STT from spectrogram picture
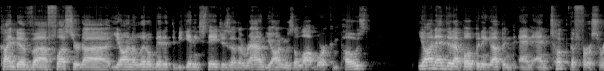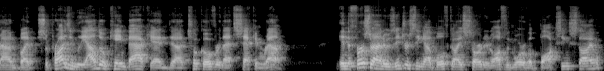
Kind of uh, flustered uh, Yan a little bit at the beginning stages of the round. Yan was a lot more composed. Yan ended up opening up and and and took the first round, but surprisingly, Aldo came back and uh, took over that second round in the first round, it was interesting how both guys started off with more of a boxing style.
